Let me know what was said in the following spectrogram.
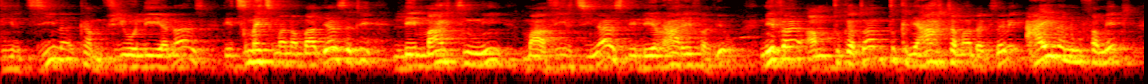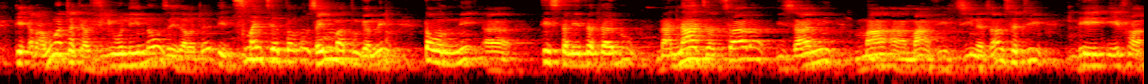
virijina ka mi-violer anazy, dia tsy maintsy manambady azy satria ilay mariky ny maha-virijina azy dia ilay ra rehefa avy eo. Nefa amin'ny tokantrano tokony haharitra mandrakizay hoe aina no mifametra, dia raha ohatra ka violer-nao izay zavatra izay dia tsy maintsy ataonao. Izay no mahatonga ny hoe tao amin'ny. Testamenta Taloha, nanaja tsara izany maha mahavirijina izany satria le efa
